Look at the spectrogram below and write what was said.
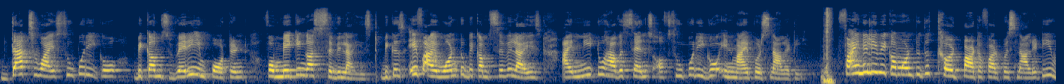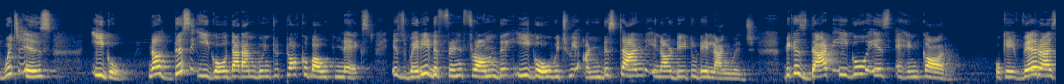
That's why superego becomes very important for making us civilized. Because if I want to become civilized, I need to have a sense of superego in my personality. Finally, we come on to the third part of our personality, which is ego. Now, this ego that I'm going to talk about next is very different from the ego which we understand in our day to day language because that ego is ahankar. Okay, whereas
